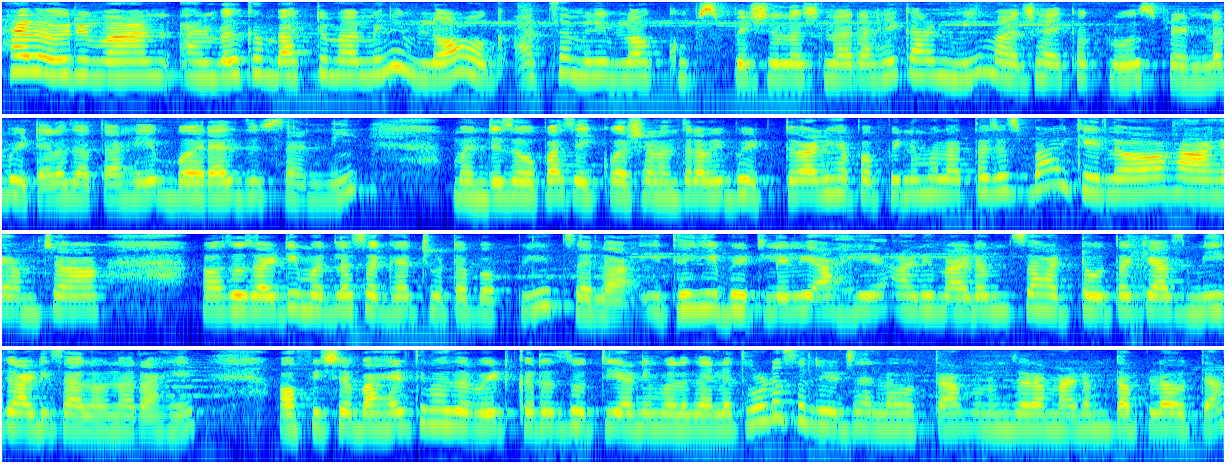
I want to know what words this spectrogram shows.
হ্যাঁ hello everyone and welcome back to my mini vlog आजचा मिनी व्लॉग खूप स्पेशल असणार आहे कारण मी माझ्या एका क्लोज फ्रेंडला भेटायला जात आहे बऱ्याच दिवसांनी. म्हणजे जवळपास एक वर्षानंतर आम्ही भेटतो आणि ह्या पप्पीने मला आता जस्ट बाय केलं. हा आहे आमच्या सोसायटीमधला सगळ्यात छोटा पप्पी. चला इथे ही भेटलेली आहे आणि मॅडमचा हट्ट होता की आज मी गाडी चालवणार आहे. ऑफिसच्या बाहेर ती माझा वेट करत होती आणि मला जायला थोडासा लेट झाला होता. म्हणून जरा मॅडम तपल्या होत्या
